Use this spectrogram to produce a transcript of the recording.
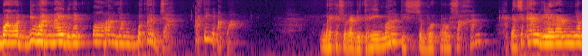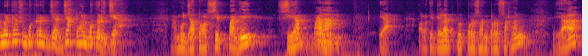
Bahwa diwarnai dengan orang yang bekerja. Artinya apa? Mereka sudah diterima di sebuah perusahaan. Dan sekarang gilirannya mereka harus bekerja, jadwal bekerja. Kamu jadwal sip pagi, siang, malam. Ya, kalau kita lihat perusahaan-perusahaan, ya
